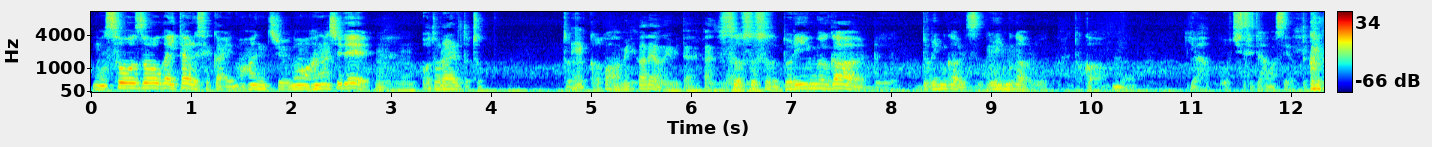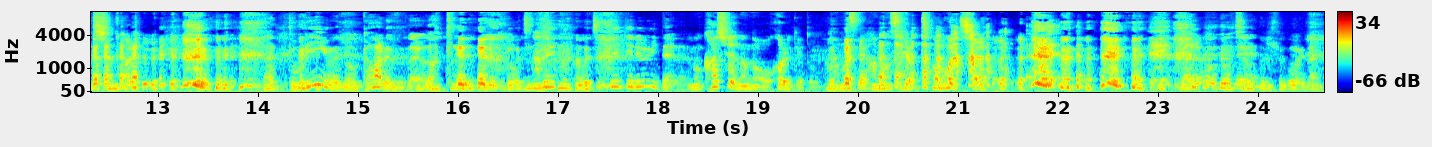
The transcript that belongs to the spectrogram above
もう想像が至る世界の範疇の話でうんうん。踊られるとちょっとなんか。えここはアメリカだよねみたいな感じになるそうそうそうドリームガールドリームガールズドリームガールとかもう落ち着いて話せよって感じになる。ドリームのガールズだよ。だって。落ち着い落ち着いてるみたいな。もう歌手なのは分かるけど話せ話せよって思っちゃう。なるほどね。すごいなんか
